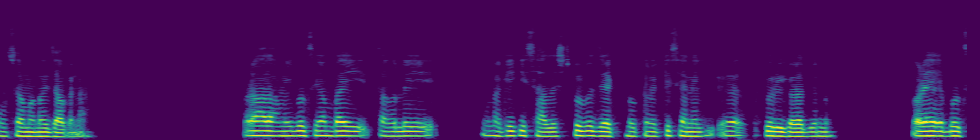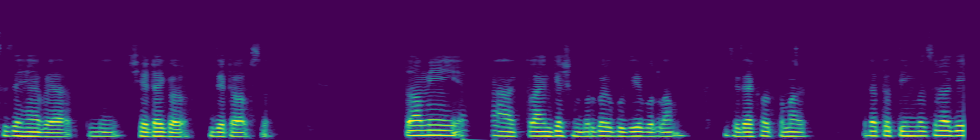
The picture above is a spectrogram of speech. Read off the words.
মোছা মনে যাবে না। ওরা, আমি বলছিলাম, ভাই, তাহলে ওনাকে কি সাজেস্ট করব যে নতুন একটি চ্যানেল তৈরি করার জন্য? ওরা বলছে যে হ্যাঁ ভাইয়া, তুমি সেটাই করো, যেটা ভাবছ। তো আমি ক্লায়েন্টকে সুন্দর করে বুঝিয়ে বললাম যে দেখো তোমার এটা তো তিন বছর আগে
